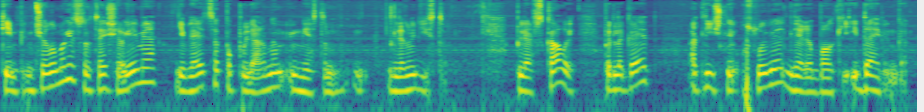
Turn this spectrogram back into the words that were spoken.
кемпинг Черноморец, в настоящее время является популярным местом для нудистов. Пляж Скалы предлагает отличные условия для рыбалки и дайвинга –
